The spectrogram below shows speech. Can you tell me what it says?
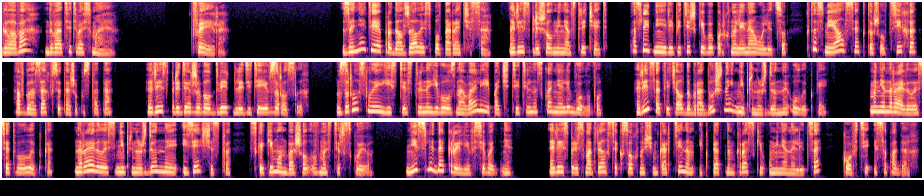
Глава 28. Фейра. Занятие продолжалось полтора часа. Рис пришел меня встречать. Последние репетишки выпорхнули на улицу. Кто смеялся, кто шел тихо, а в глазах все та же пустота. Рис придерживал дверь для детей и взрослых. Взрослые, естественно, его узнавали и почтительно склоняли голову. Рис отвечал добродушной, непринужденной улыбкой. Мне нравилась эта улыбка — Нравилось непринужденное изящество, с каким он вошел в мастерскую. Ни следа крыльев сегодня. Рис присмотрелся к сохнущим картинам и к пятнам краски у меня на лице, кофте и сапогах.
